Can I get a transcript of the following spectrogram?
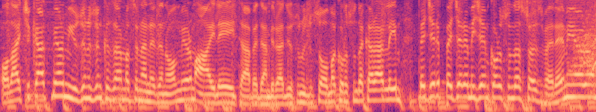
Olay çıkartmıyorum, yüzünüzün kızarmasına neden olmuyorum. Aileye hitap eden bir radyo sunucusu olma konusunda kararlıyım. Becerip beceremeyeceğim konusunda söz veremiyorum.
